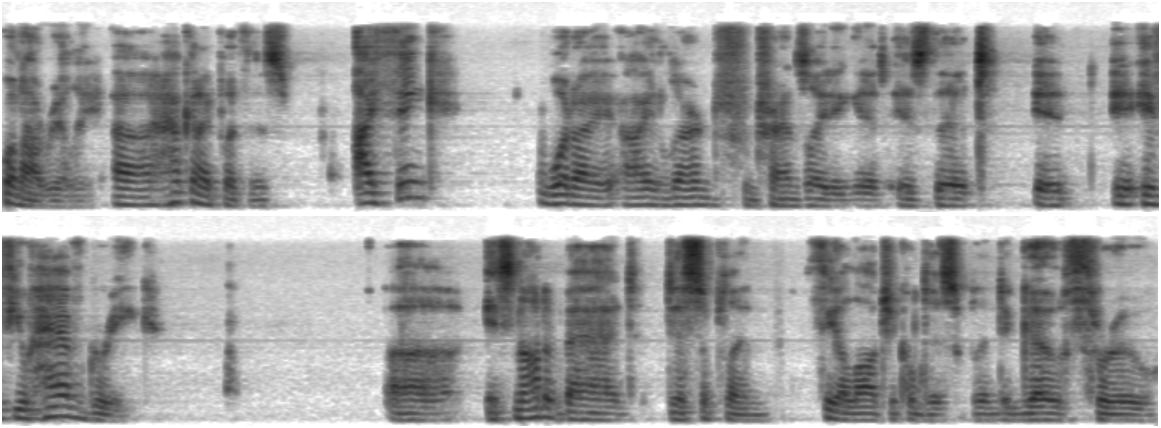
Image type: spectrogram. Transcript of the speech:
well, not really. Uh, how can I put this? I think what I, I learned from translating it is that it if you have Greek, uh, it's not a bad discipline, theological discipline, to go through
